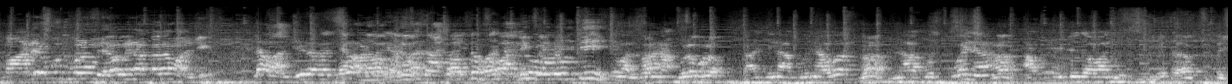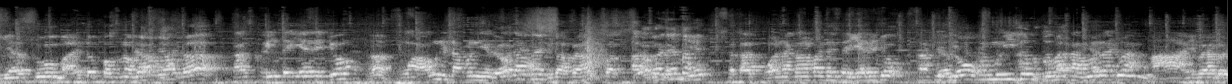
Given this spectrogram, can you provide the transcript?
મારે એવું જ બોલો વેલા લઈને કરે મારજી બોલો બોલો. તૈયાર છું. મારે તો પગ નો કાલ ખાઈ તૈયાર રહેજો. હા. આવું ને એટલે. તો આપણે. તો કાલ ફોન ના કરવા માટે તૈયાર રહેજો. હું ઈ જાઉં લાગવા. હા એ બરાબર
